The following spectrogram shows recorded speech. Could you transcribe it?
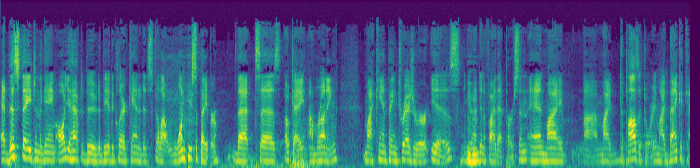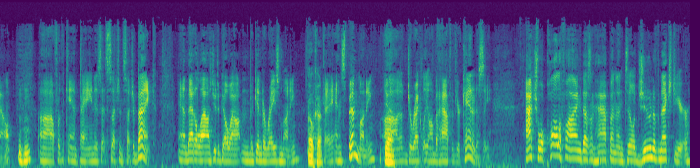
At this stage in the game, all you have to do to be a declared candidate is fill out one piece of paper that says, "Okay, I'm running. My campaign treasurer is," and you identify that person, and my uh, my depository, my bank account uh, for the campaign is at such and such a bank. And that allows you to go out and begin to raise money, Okay. and spend money Yeah. uh, directly on behalf of your candidacy. Actual qualifying doesn't happen until June of next year,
